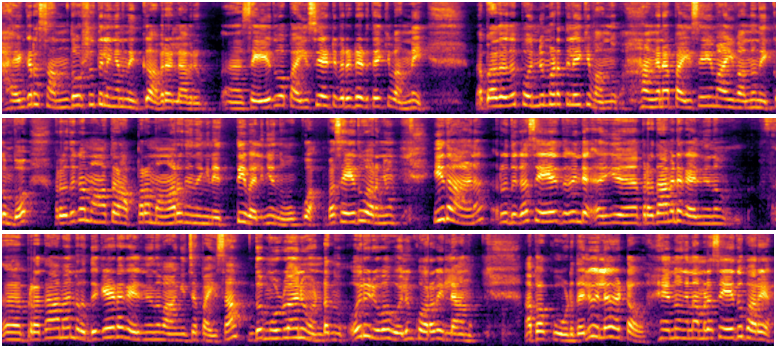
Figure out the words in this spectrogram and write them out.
ഭയങ്കര സന്തോഷത്തിൽ ഇങ്ങനെ നിൽക്കുക അവരെല്ലാവരും. സേതു ആ പൈസയായിട്ട് ഇവരുടെ അടുത്തേക്ക് വന്നേ. അപ്പോൾ അതായത് പൊന്നുമടത്തിലേക്ക് വന്നു. അങ്ങനെ പൈസയുമായി വന്ന് നിൽക്കുമ്പോൾ ഋതുക മാത്രം അപ്പുറം മാറി നിന്ന് ഇങ്ങനെ എത്തി വലിഞ്ഞ് നോക്കുക. അപ്പോൾ സേതു പറഞ്ഞു ഇതാണ് ഋതുക സേതുവിന്റെ പ്രതാപന്റെ കയ്യിൽ നിന്നും പ്രതാപൻ ഋതുകയുടെ കയ്യിൽ നിന്ന് വാങ്ങിച്ച പൈസ. ഇത് മുഴുവനും ഉണ്ടെന്ന്. ഒരു രൂപ പോലും കുറവില്ലാന്ന്. അപ്പോൾ കൂടുതലും ഇല്ല കേട്ടോ. എന്നും ഇങ്ങനെ നമ്മുടെ സേതു പറയാം.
